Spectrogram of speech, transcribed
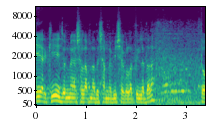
এই আর কি, এই জন্য আসলে আপনাদের সামনে বিষয়গুলো তুলে ধরা। তো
